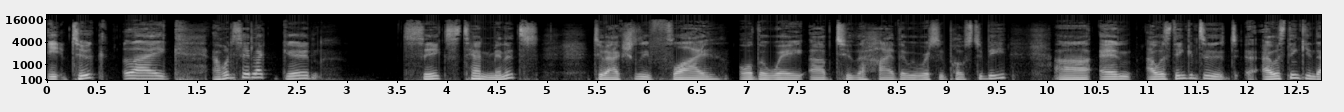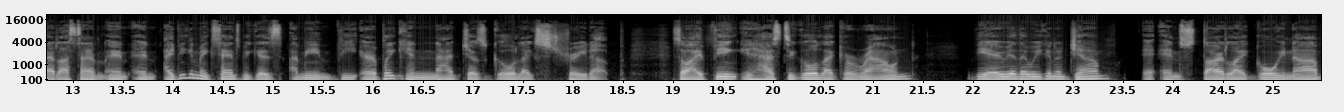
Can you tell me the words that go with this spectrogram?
it took like I want to say like good six, ten minutes to actually fly all the way up to the height that we were supposed to be. Uh, and I was thinking to, I was thinking that last time, and and I think it makes sense because I mean the airplane cannot just go like straight up, so I think it has to go like around the area that we're gonna jump and start like going up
